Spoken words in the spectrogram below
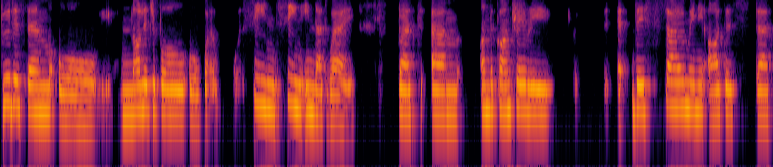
good as them or knowledgeable or seen seen in that way. But um, on the contrary, eh, there's so many artists that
